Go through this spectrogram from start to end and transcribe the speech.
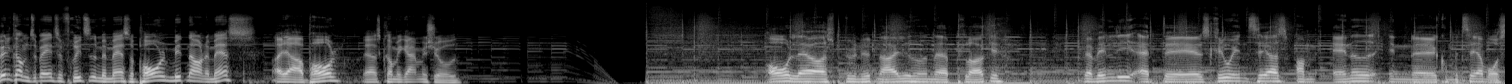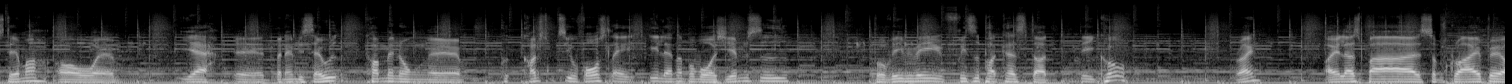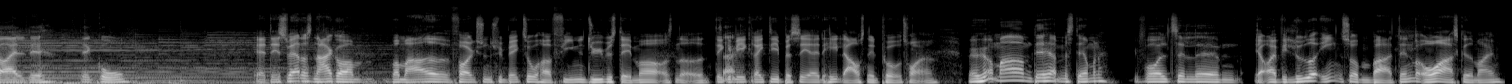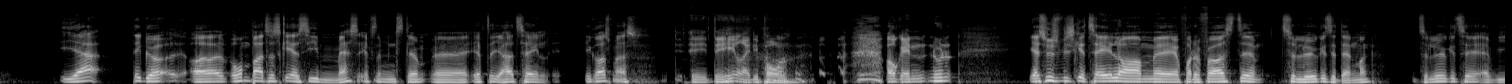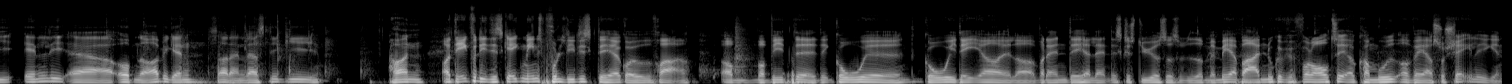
Velkommen tilbage til Fritid med Mads og Paul. Mit navn er Mads. Og jeg er Paul. Lad os komme i gang med showet. Og lad os benytte lejligheden at plukke. Vær venlig at øh, skrive ind til os om andet end øh, kommentere vores stemmer. Og øh, ja, øh, hvordan vi ser ud. Kom med nogle øh, konstruktive forslag. Et eller andet på vores hjemmeside. På www.fritidpodcast.dk Right? Og ellers bare subscribe og alt det, det gode. Ja, det er svært at snakke om, hvor meget folk synes, vi begge to har fine, dybe stemmer og sådan noget. Det tak. kan vi ikke rigtig basere et helt afsnit på, tror jeg. Men jeg hører meget om det her med stemmerne, i forhold til... Øh... Ja, og at vi lyder ens åbenbart. Den var overrasket mig. Ja, det gør... Og åbenbart så skal jeg sige mass efter min stemme, øh, efter jeg har talt. Ikke også, Mads? Det, det er helt rigtigt, Paul. okay, nu... Jeg synes, vi skal tale om øh, for det første tillykke til Danmark. Tillykke til, at vi endelig er åbnet op igen. Sådan, lad os lige give hånden. Og det er ikke fordi, det skal ikke menes politisk, det her går ud fra, om hvorvidt øh, det er gode, øh, gode idéer, eller hvordan det her land det skal styres osv., men mere bare, at nu kan vi få lov til at komme ud og være sociale igen.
